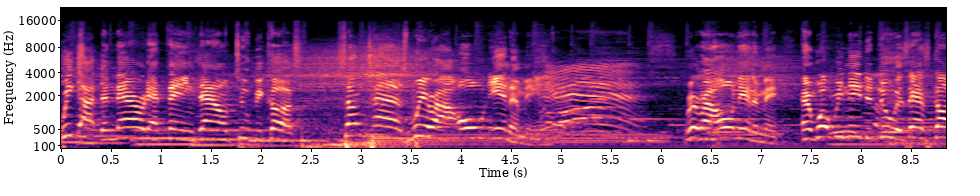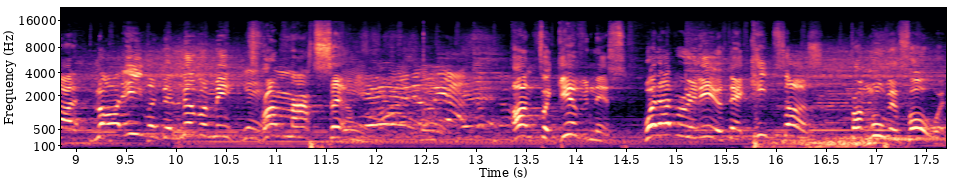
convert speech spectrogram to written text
we got to narrow that thing down too because sometimes we're our own enemy. Yes. We're our own enemy. And what we need to do is ask God, Lord, even deliver me yes. from myself. Yes. Unforgiveness, whatever it is that keeps us from moving forward.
